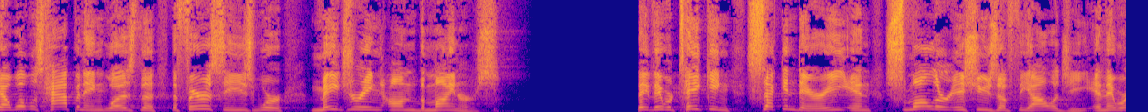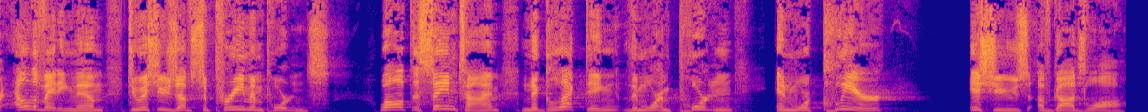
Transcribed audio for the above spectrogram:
Now, what was happening was the, the Pharisees were majoring on the minors. They, they were taking secondary and smaller issues of theology and they were elevating them to issues of supreme importance, while at the same time neglecting the more important and more clear issues of God's law.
